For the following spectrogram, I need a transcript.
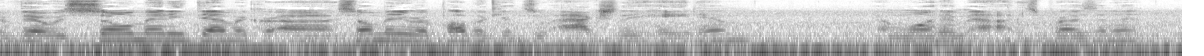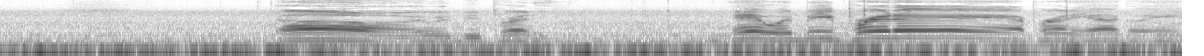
If there was so many Democrat, uh, so many Republicans who actually hate him and want him out as president. Oh, it would be pretty. It would be pretty, pretty ugly.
